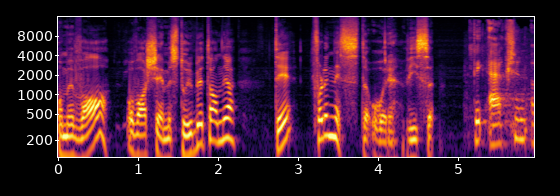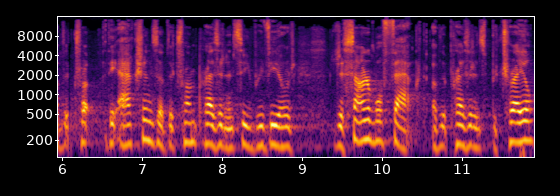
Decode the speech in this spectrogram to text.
og med hva, og hva skjer med Storbritannia, det får det neste året vise. The action of the Trump, the actions of the Trump presidency revealed the dishonorable fact of the president's betrayal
